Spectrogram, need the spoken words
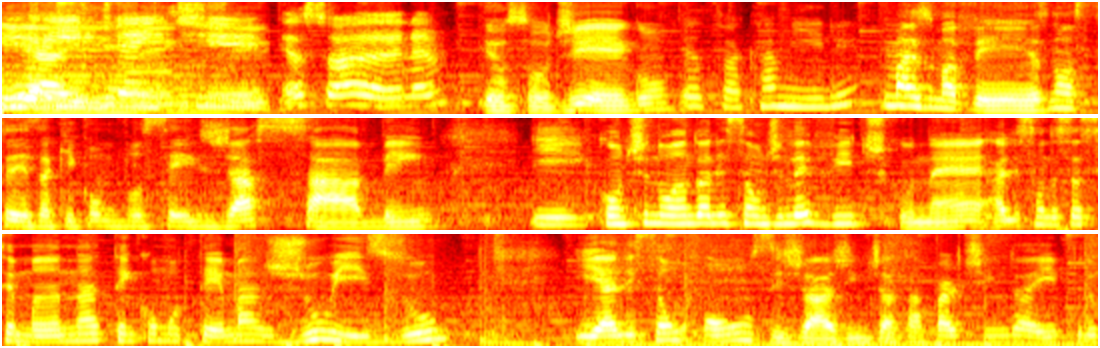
E aí, gente? Eu sou a Ana. Eu sou o Diego. Eu sou a Camille. Mais uma vez, nós três aqui, como vocês já sabem. E continuando a lição de Levítico, né? A lição dessa semana tem como tema juízo. E a lição 11 já, a gente já tá partindo aí pro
